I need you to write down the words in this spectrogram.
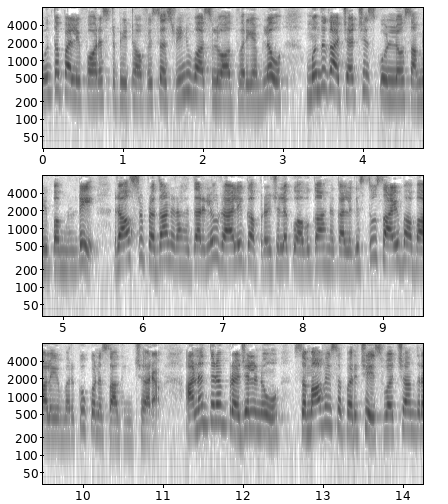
Guntapalli forest beat officer Srinivasulu ఆధ్వర్యంలో ముందుగా చర్చి స్కూల్లో సమీపం నుండి రాష్ట్ర ప్రధాన రహదారిలో ర్యాలీగా ప్రజలకు అవగాహన కలిగిస్తూ సాయిబాబా ఆలయం వరకు కొనసాగించారు. అనంతరం ప్రజలను సమావేశపరిచి స్వచ్ఛాంధ్ర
